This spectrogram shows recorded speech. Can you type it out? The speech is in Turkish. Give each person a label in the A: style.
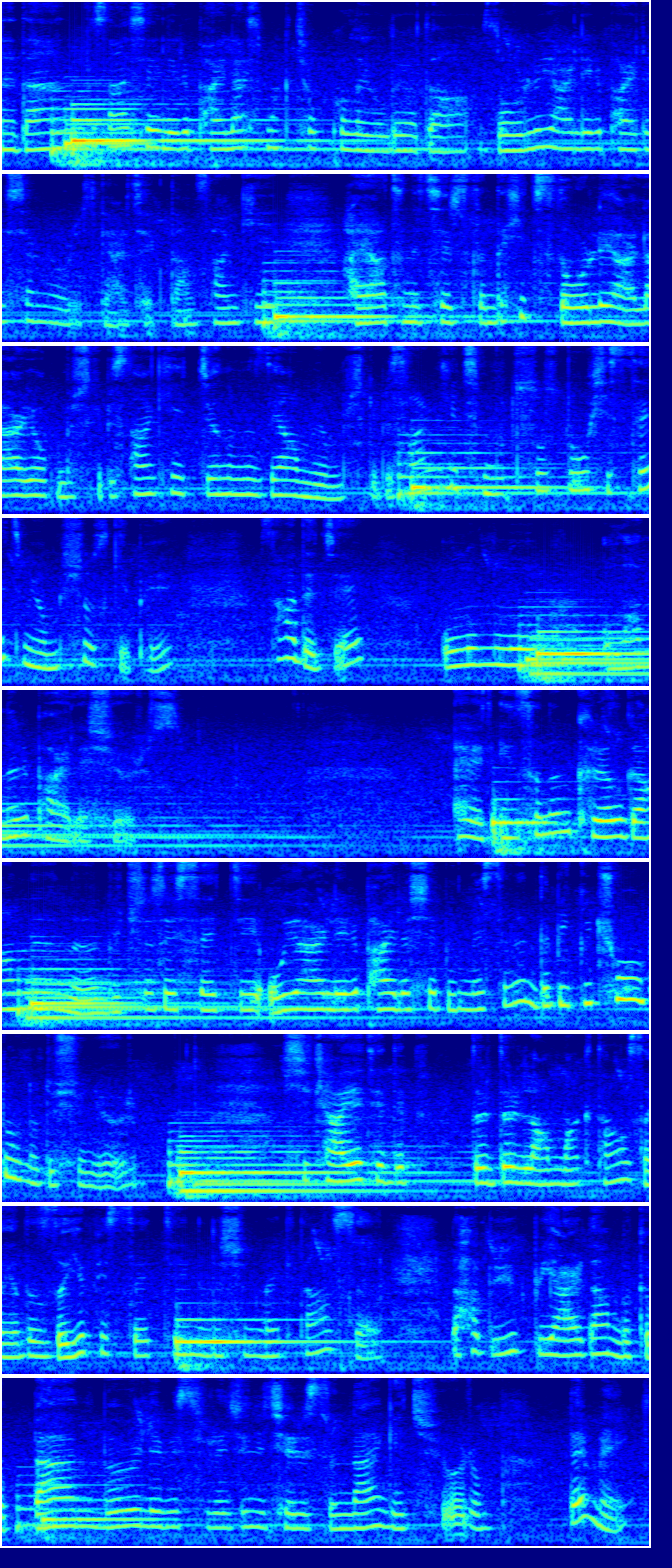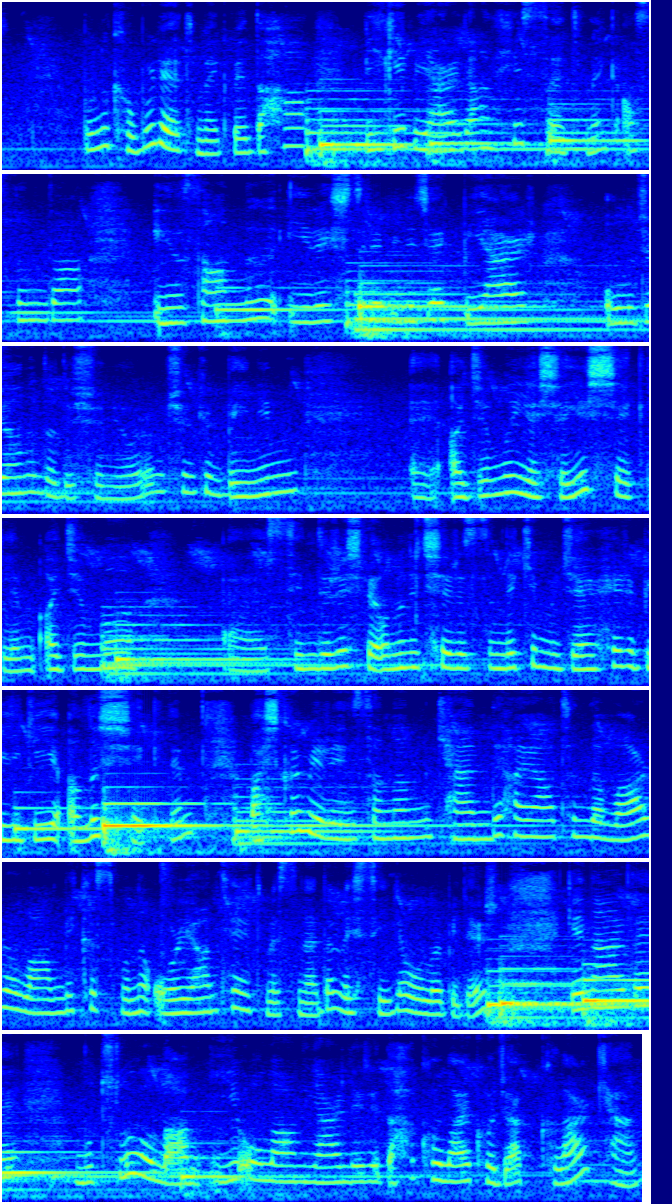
A: Neden? Güzel şeyleri paylaşmak çok kolay oluyor da zorlu yerleri paylaşamıyoruz gerçekten. Sanki hayatın içerisinde hiç zorlu yerler yokmuş gibi, sanki hiç canımız yanmıyormuş gibi, sanki hiç mutsuzluğu hissetmiyormuşuz gibi. Sadece olumlu olanları paylaşıyoruz. Evet, insanın kırılganlığını, güçsüz hissettiği o yerleri paylaşabilmesinin de bir güç olduğunu düşünüyorum. Şikayet edip dırdırlanmaktansa ya da zayıf hissettiğini düşünmektense daha büyük bir yerden bakıp ben böyle bir sürecin içerisinden geçiyorum demek, bunu kabul etmek ve daha bilge bir yerden hissetmek aslında insanlığı iyileştirebilecek bir yer olacağını da düşünüyorum. Çünkü benim e, acımı yaşayış şeklim, acımı e, sindiriş ve onun içerisindeki mücevheri bilgiyi alış şeklim başka bir insanın kendi hayatında var olan bir kısmını oryante etmesine de vesile olabilir. Genelde mutlu olan, iyi olan yerleri daha kolay kocak kılarken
